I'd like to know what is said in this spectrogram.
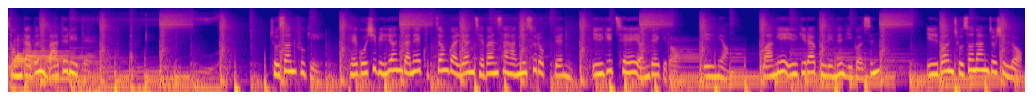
정답은 마드리드. 조선 후기 151년간의 국정 관련 재반 사항이 수록된 일기체의 연대기로 일명 왕의 일기라 불리는 이것은 1번 조선왕조실록,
